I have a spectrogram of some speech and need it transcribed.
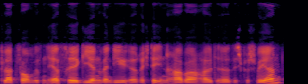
Plattformen müssen erst reagieren, wenn die äh, Rechteinhaber halt äh, sich beschweren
